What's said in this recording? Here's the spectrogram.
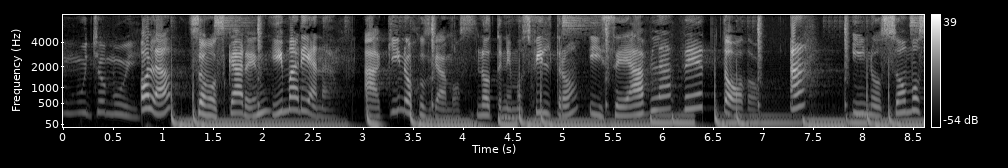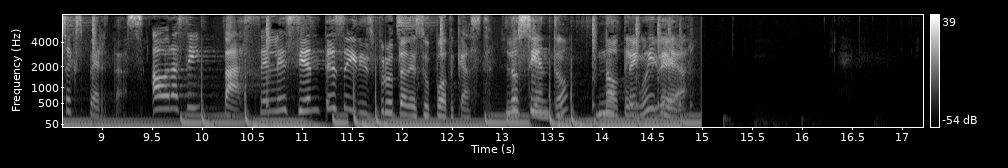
Mucho, muy. Hola, somos Karen. Y Mariana. Aquí no juzgamos. No tenemos filtro. Y se habla de todo. Ah, y no somos expertas. Ahora sí, pásele, siéntese y disfruta de su podcast. Lo siento, no tengo idea.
